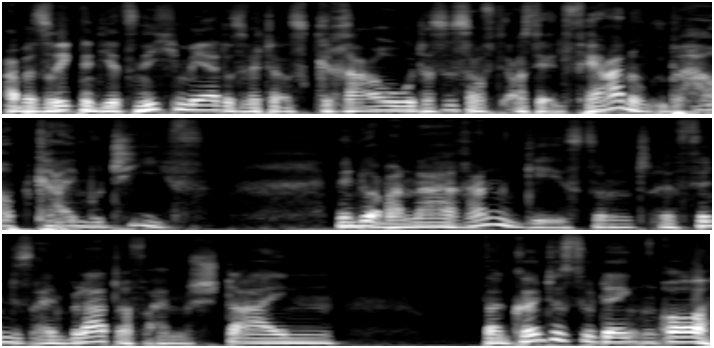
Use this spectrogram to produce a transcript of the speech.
aber es regnet jetzt nicht mehr, das Wetter ist grau, das ist auf, aus der Entfernung überhaupt kein Motiv. Wenn du aber nah rangehst und äh, findest ein Blatt auf einem Stein, dann könntest du denken, oh,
